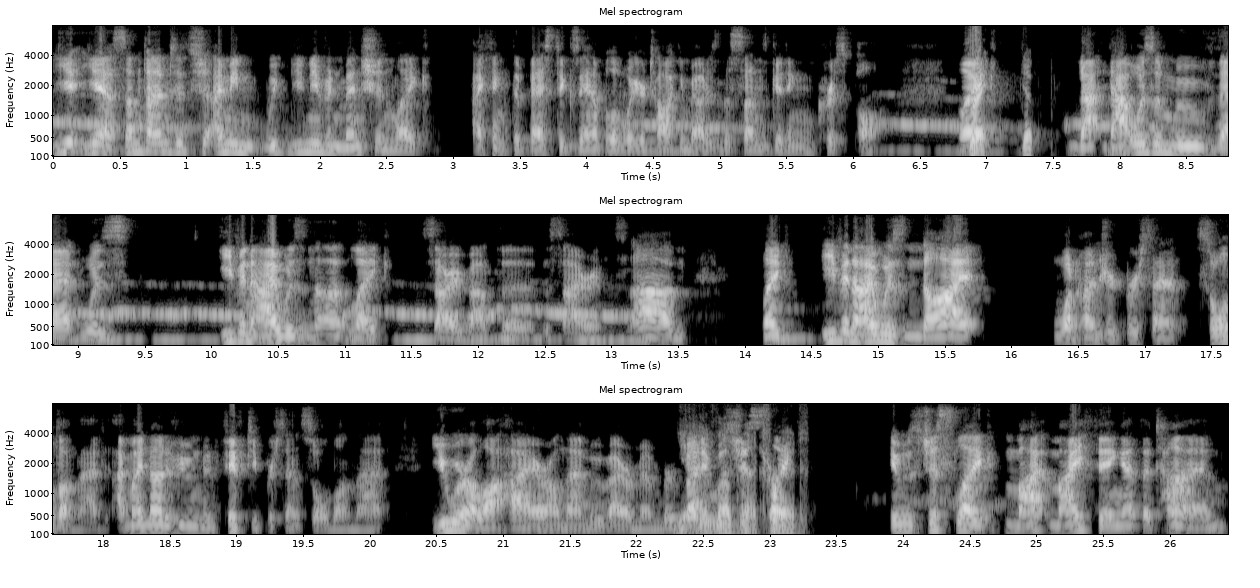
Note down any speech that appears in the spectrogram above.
Yeah, yeah. Sometimes it's. I mean, we didn't even mention like. I think the best example of what you're talking about is the Suns getting Chris Paul. Like right. Yep. that. That was a move that was. Even I was not like. Sorry about the the sirens. Um, like even I was not 100% sold on that. I might not have even been 50% sold on that. You were a lot higher on that move, I remember. Yeah, but I it was love that just like trade. it was just like my my thing at the time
